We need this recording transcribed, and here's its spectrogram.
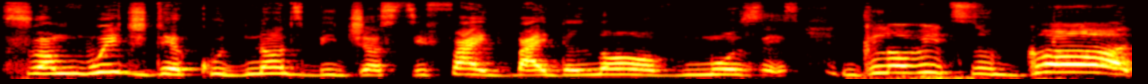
from which they could not be justified by the law of Moses. Glory to God.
